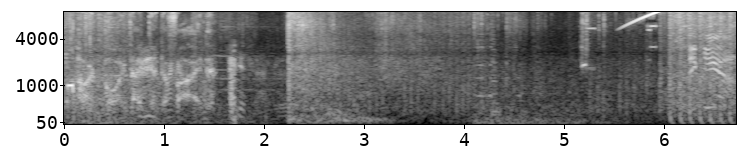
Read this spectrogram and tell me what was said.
Hardpoint ah! identified. Piss after this. Sticky out!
